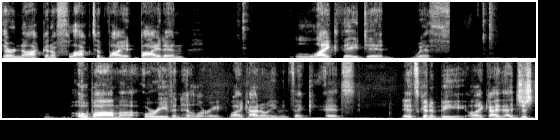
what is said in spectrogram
they're not gonna flock to Biden like they did with Obama or even Hillary. Like I don't even think it's it's going to be like I, I just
